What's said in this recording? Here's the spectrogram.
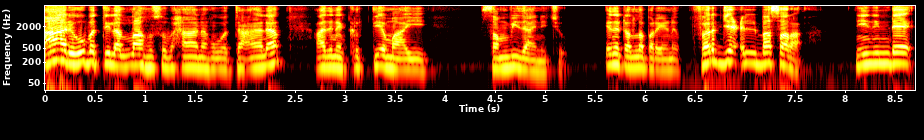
ആ രൂപത്തിൽ അള്ളാഹു സുബാനഹുവ ചാല അതിനെ കൃത്യമായി സംവിധാനിച്ചു. എന്നിട്ട് അല്ല പറയാണ് ഫർജ് അൽ ബസറ നീ നിന്റെ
